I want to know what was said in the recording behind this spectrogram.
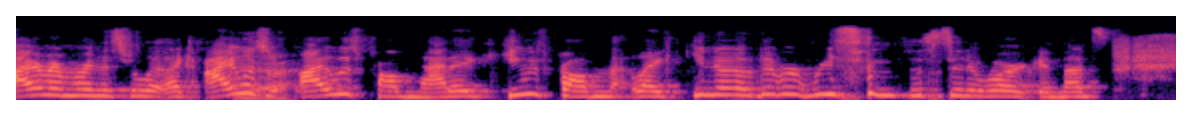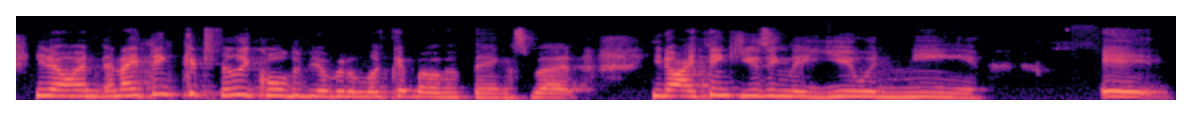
i remember in this like i was Yeah. i was problematic. He was problematic like you know there were reasons this didn't work and that's you know and, and i think it's really cool to be able to look at both of things but you know i think using the you and me it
